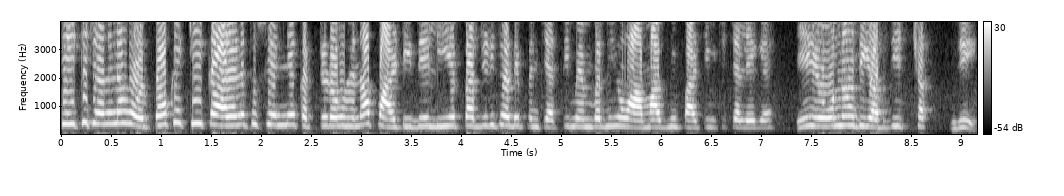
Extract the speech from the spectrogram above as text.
ਤੇ ਇੱਕ ਜਾਣਨਾ ਹੋਰ ਪਾਓ ਕਿ ਕੀ ਕਾਰਨ ਹੈ ਤੁਸੀਂ ਇੰਨੇ ਕੱਟੜ ਹੋ ਹੈ ਨਾ ਪਾਰਟੀ ਦੇ ਲਈ ਪਰ ਜਿਹੜੀ ਤੁਹਾਡੇ ਪੰਚਾਇਤੀ ਮੈਂਬਰ ਨੇ ਉਹ ਆਮ ਆਦਮੀ ਪਾਰਟੀ ਵਿੱਚ ਚਲੇ ਗਏ? ਇਹ ਉਹਨਾਂ ਦੀ ਆਪਦੀ ਇੱਛਾ। ਜੀ।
